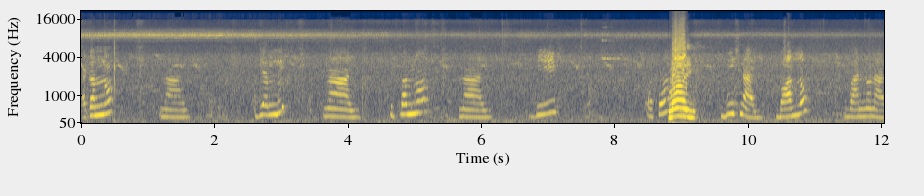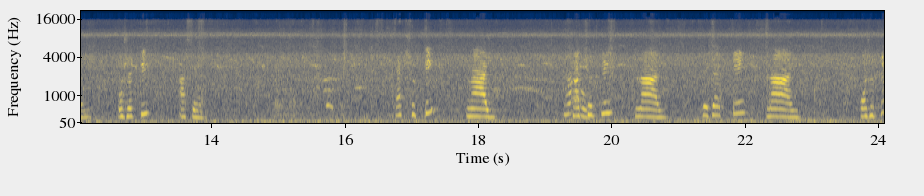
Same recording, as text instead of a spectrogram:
একান্ন? নাই। বিয়াল্লিশ? নাই। তিপ্পান্ন? নাই। বিশ কত? নাই। বিশ নাই। বাহান্ন বান্ন নাই। পঁয়ষট্টি আছে। একষট্টি নাই। সাতষট্টি নাই। ছেষট্টি নাই। পঁয়ষট্টি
